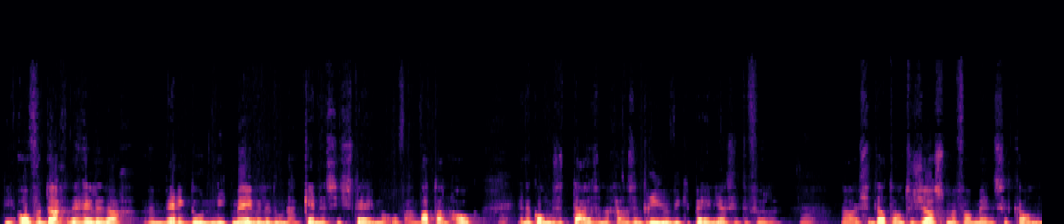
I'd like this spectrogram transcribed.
die overdag de hele dag hun werk doen, niet mee willen doen aan kennissystemen of aan wat dan ook. Ja. En dan komen ze thuis en dan gaan ze drie uur Wikipedia zitten vullen. Ja. Nou, als je dat enthousiasme van mensen kan,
